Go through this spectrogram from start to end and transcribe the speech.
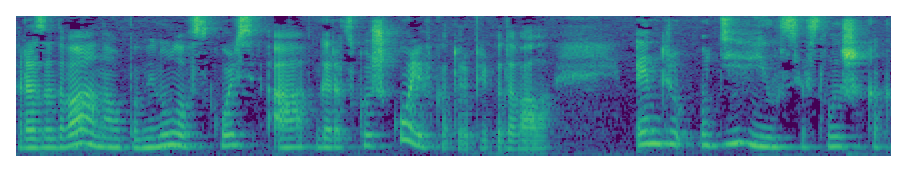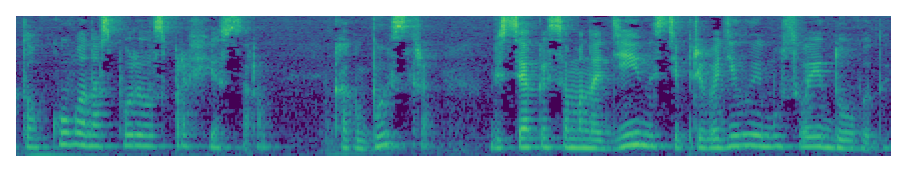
Раза два она упомянула вскользь о городской школе, в которой преподавала. Эндрю удивился, слыша, как толково она спорила с профессором, как быстро, без всякой самонадеянности, приводила ему свои доводы.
